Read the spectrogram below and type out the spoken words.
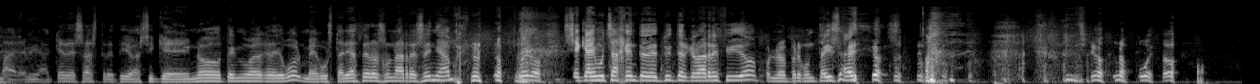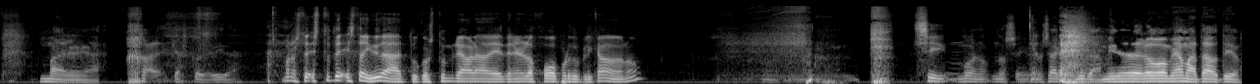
Madre mía, qué desastre, tío. Así que no tengo el Grey Wall. Me gustaría haceros una reseña, pero no puedo. Sé que hay mucha gente de Twitter que lo ha recibido, pues lo preguntáis a ellos. yo no puedo. Madre mía. Joder, qué asco de vida. Bueno, esto, esto, te- esto ayuda a tu costumbre ahora de tener los juegos por duplicado, ¿no? Sí, bueno, no sé, no sé a qué ayuda. A mí desde luego me ha matado, tío.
